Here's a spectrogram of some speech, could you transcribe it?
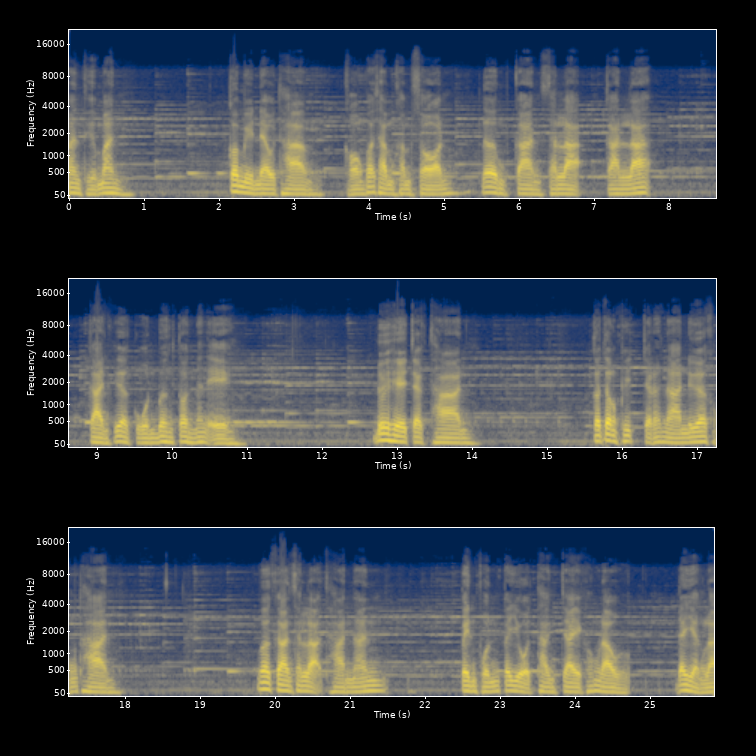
มั่นถือมั่น ก็มีแนวทางของพระธรรมคำสอน เริ่มการสละการละ การเกื้อกูลเบื้องต้นนั่นเอง ด้วยเหตุจากทาน ก็ต้องพิจารณาเนื้อของทาน ว่าการสละทานนั้นเป็นผลประโยชน์ทางใจของเราได้อย่างไร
